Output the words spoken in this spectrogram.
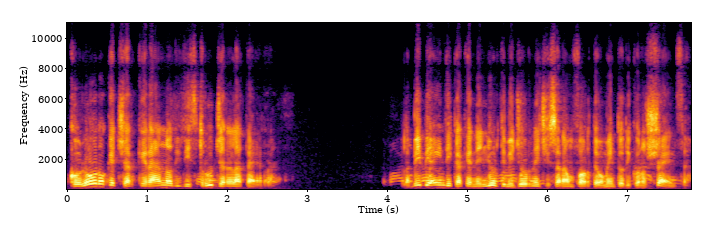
coloro che cercheranno di distruggere la terra. La Bibbia indica che negli ultimi giorni ci sarà un forte aumento di conoscenza,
